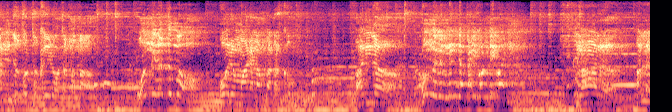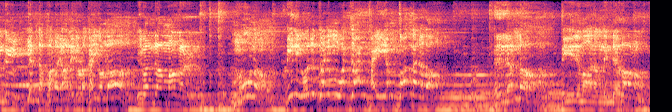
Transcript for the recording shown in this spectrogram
അഞ്ചു തൊട്ട് കീഴോട്ട് നിന്ന് ഒന്നിലെത്തുമ്പോ ഒരു മരണം നടക്കും. അഞ്ച് ഒന്നുകിൽ നിന്റെ കൈകൊണ്ട് ഇവൻ നാല് അല്ലെങ്കിൽ എന്റെ പടയാളികളുടെ കൈകൊണ്ട് ഇവന്റെ മകൾ മൂന്ന്. ഇനി ഒരുത്തനും ഒറ്റാൻ ധൈര്യം തോന്നരുത്? രണ്ട്. തീരുമാനം നിന്റേതാണ്.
